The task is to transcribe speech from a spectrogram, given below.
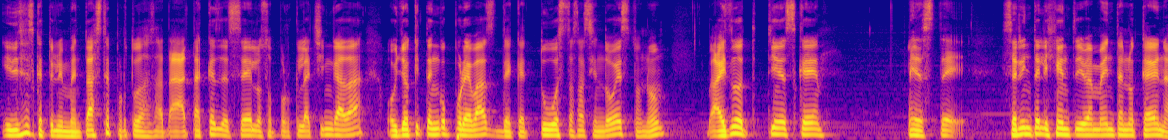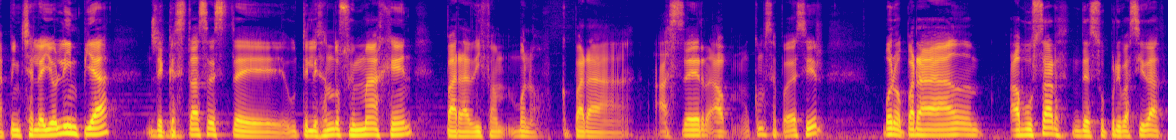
y dices que te lo inventaste por tus ata- ataques de celos o porque la chingada, o yo aquí tengo pruebas de que tú estás haciendo esto, ¿no? Ahí es donde tienes que este, ser inteligente y obviamente no caer en la pinche ley Olimpia de que estás este, utilizando su imagen para difam bueno, para hacer, ¿cómo se puede decir? Bueno, para ah, abusar de su privacidad.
